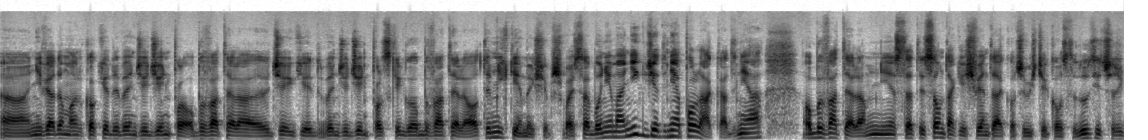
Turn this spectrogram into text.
A Nie wiadomo tylko, kiedy będzie dzień obywatela, kiedy będzie dzień polskiego obywatela. O tym nikt nie myśli, proszę Państwa, bo nie ma nigdzie Dnia Polaka, Dnia Obywatela. Niestety są takie święta, jak oczywiście Konstytucji 3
